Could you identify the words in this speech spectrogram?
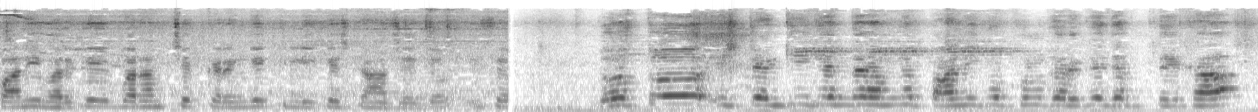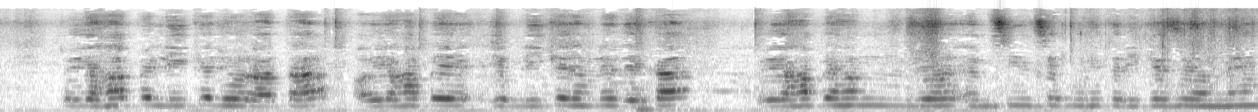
पानी भर के एक बार हम चेक करेंगे कि लीकेज कहाँ से तो इसे दोस्तों इस टंकी के अंदर हमने पानी को फुल करके जब देखा तो यहाँ पे लीकेज हो रहा था और यहाँ पे जब लीकेज हमने देखा तो यहाँ पे हम जो है एमसील से पूरी तरीके से हमने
